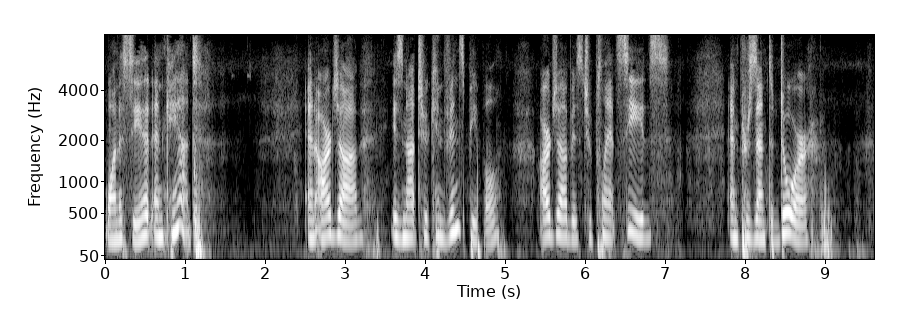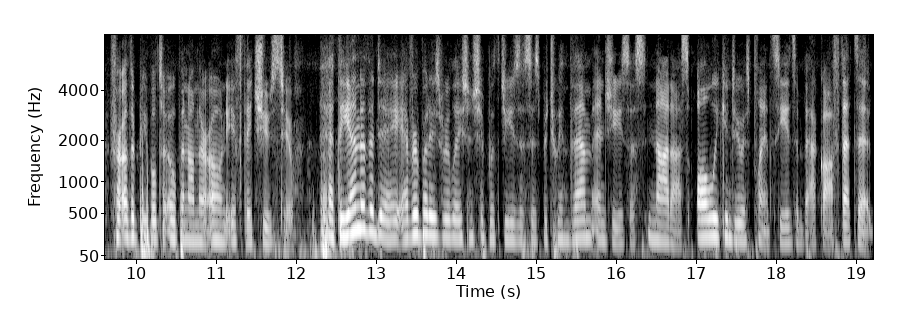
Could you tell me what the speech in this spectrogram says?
want to see it and can't. And our job is not to convince people. Our job is to plant seeds and present a door for other people to open on their own if they choose to. At the end of the day, everybody's relationship with Jesus is between them and Jesus, not us. All we can do is plant seeds and back off. That's it.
